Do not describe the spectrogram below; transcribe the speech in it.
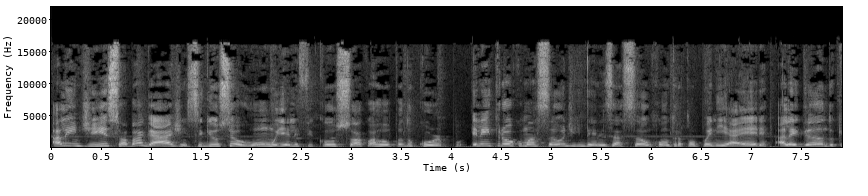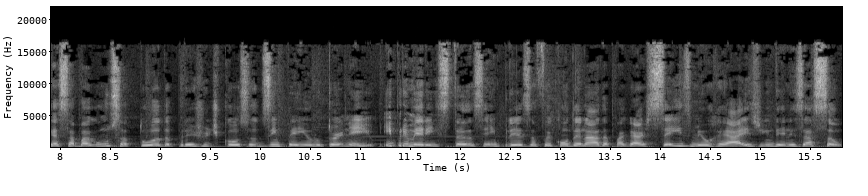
Além disso, a bagagem seguiu seu rumo e ele ficou só com a roupa do corpo. Ele entrou com uma ação de indenização contra a companhia aérea, alegando que essa bagunça toda prejudicou seu desempenho no torneio. Em primeira instância, a empresa foi condenada a pagar 6 mil reais reais de indenização.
